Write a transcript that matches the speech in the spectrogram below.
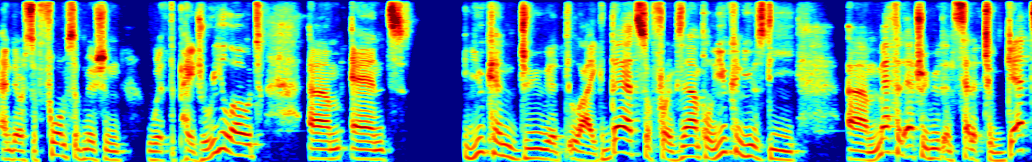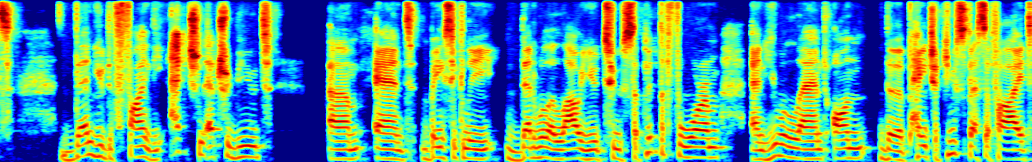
and there's a form submission with the page reload. Um, and you can do it like that. So for example, you can use the um, method attribute and set it to get. Then you define the action attribute, um, and basically that will allow you to submit the form and you will land on the page that you specified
